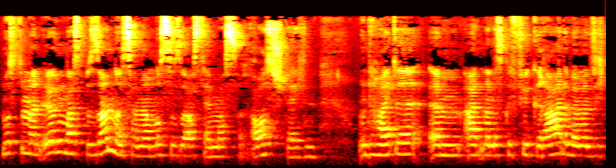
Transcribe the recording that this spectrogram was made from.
musste man irgendwas Besonderes haben. Man musste so aus der Masse rausstechen. Und heute ähm, hat man das Gefühl, gerade wenn man sich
